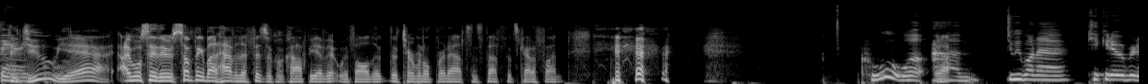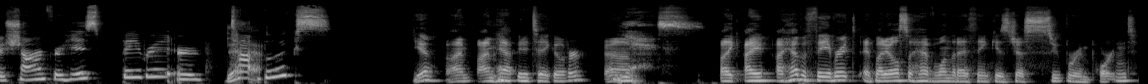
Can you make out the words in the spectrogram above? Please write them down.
Very they do, cool. yeah. I will say there's something about having the physical copy of it with all the, the terminal printouts and stuff that's kind of fun. cool. Well, yeah. um, do we want to kick it over to Sean for his favorite or yeah. top books? Yeah, I'm I'm happy to take over. Um, yes like I, I have a favorite, eh, but I also have one that I think is just super important.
